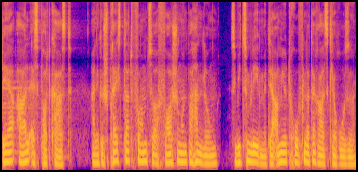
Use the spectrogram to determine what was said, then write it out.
Der ALS-Podcast, eine Gesprächsplattform zur Erforschung und Behandlung sowie zum Leben mit der amyotrophen Lateralsklerose.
